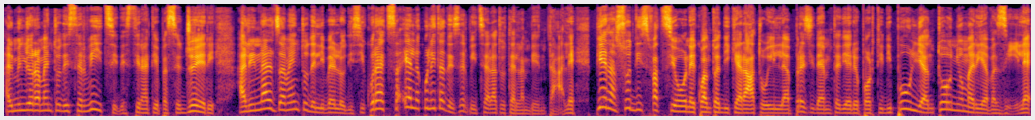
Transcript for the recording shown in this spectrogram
al miglioramento dei servizi destinati ai passeggeri, all'innalzamento del livello di sicurezza e alla qualità dei servizi alla tutela ambientale. Piena soddisfazione quanto ha dichiarato il presidente di Aeroporti di Puglia Antonio Maria Vasile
